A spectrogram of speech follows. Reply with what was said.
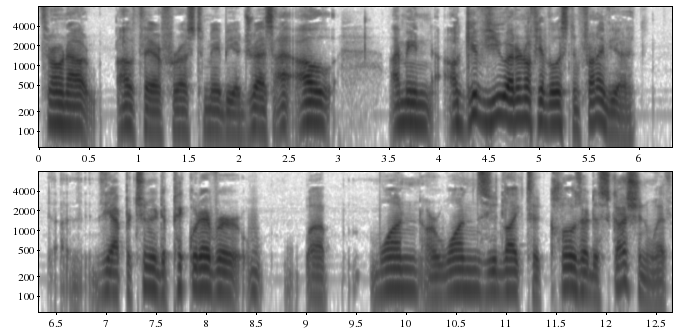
throwing out out there for us to maybe address. I, will I mean, I'll give you. I don't know if you have the list in front of you. The opportunity to pick whatever uh, one or ones you'd like to close our discussion with.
